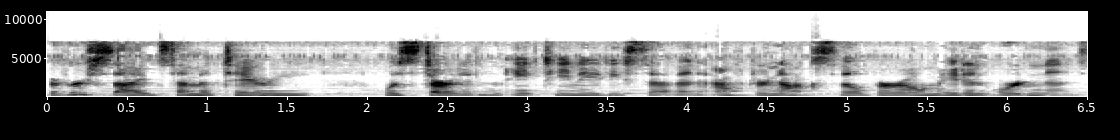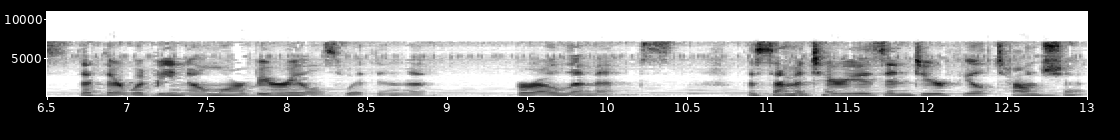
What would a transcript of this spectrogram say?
Riverside Cemetery was started in 1887 after Knoxville Borough made an ordinance that there would be no more burials within the borough limits. The cemetery is in Deerfield Township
